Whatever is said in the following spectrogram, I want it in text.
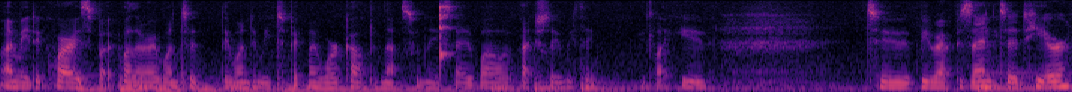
I made inquiries about whether I wanted. They wanted me to pick my work up, and that's when they said, "Well, actually, we think we'd like you to be represented here,"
